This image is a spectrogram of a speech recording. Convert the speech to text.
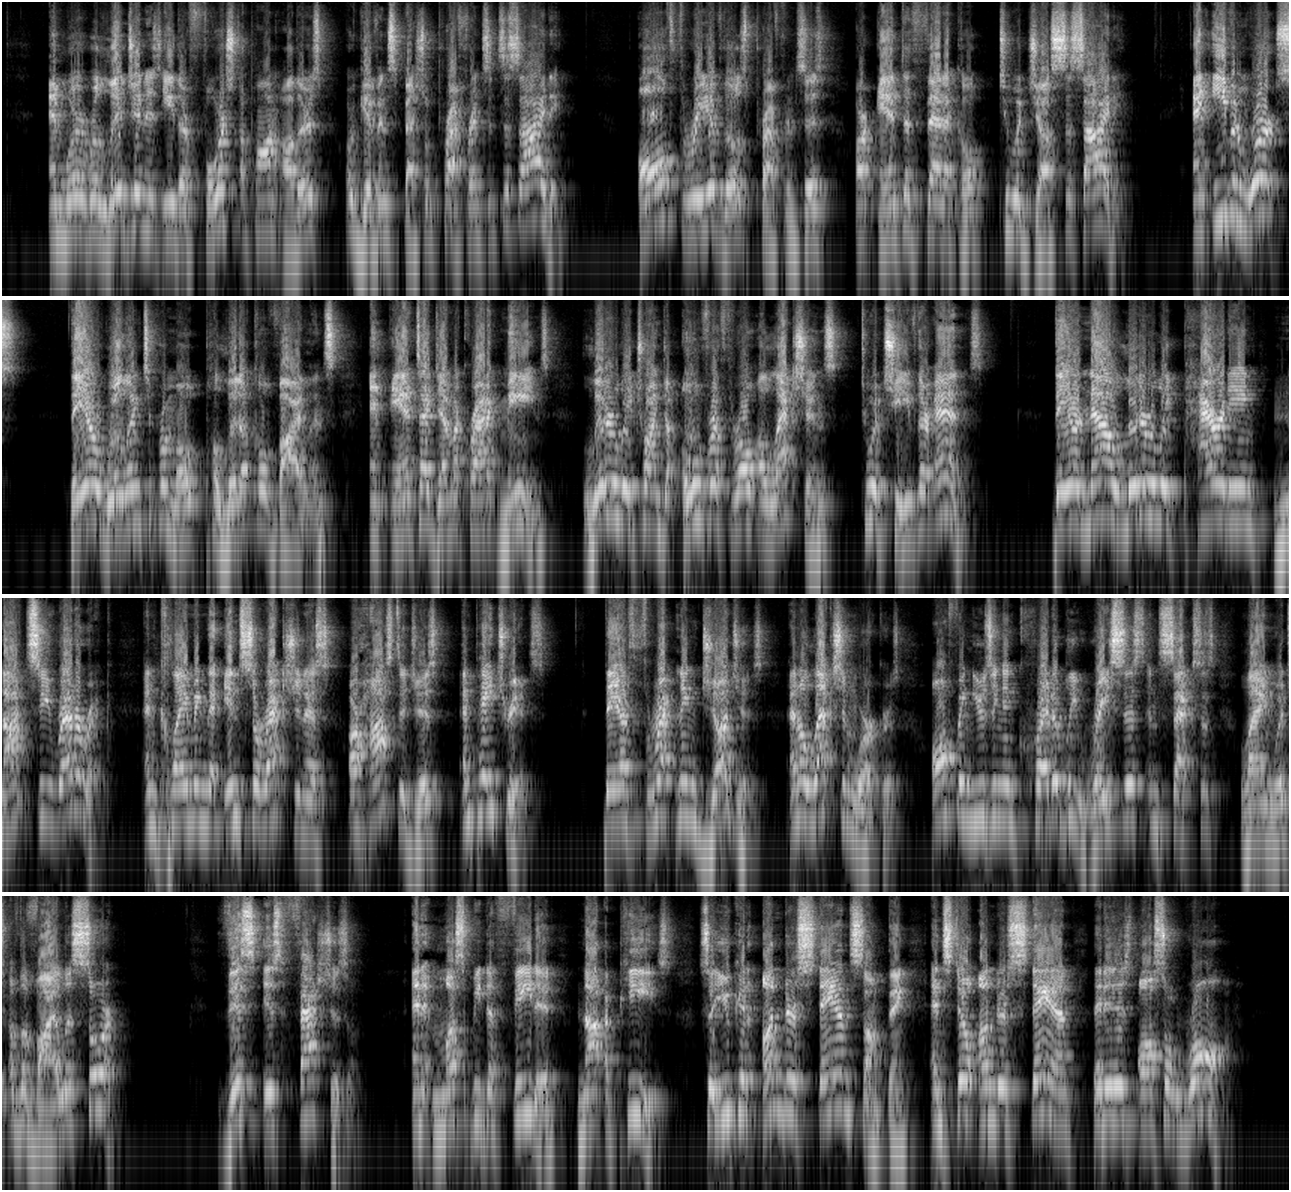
and where religion is either forced upon others or given special preference in society. All three of those preferences are antithetical to a just society. And even worse, they are willing to promote political violence and anti democratic means, literally trying to overthrow elections to achieve their ends. They are now literally parodying Nazi rhetoric and claiming that insurrectionists are hostages and patriots. They are threatening judges and election workers, often using incredibly racist and sexist language of the vilest sort. This is fascism, and it must be defeated, not appeased. So you can understand something and still understand that it is also wrong.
